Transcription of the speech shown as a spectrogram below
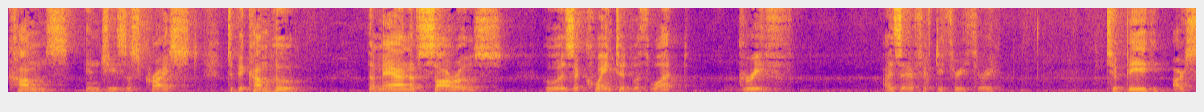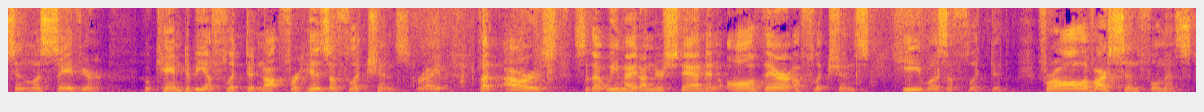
comes in Jesus Christ to become who? The man of sorrows who is acquainted with what? Grief. Isaiah 53 3. To be our sinless Savior who came to be afflicted not for his afflictions, right, but ours, so that we might understand in all their afflictions he was afflicted. For all of our sinfulness,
